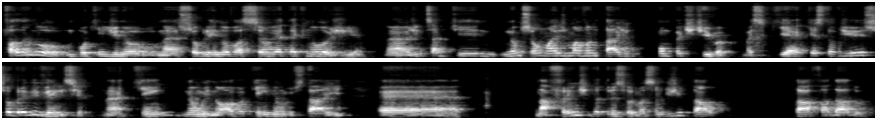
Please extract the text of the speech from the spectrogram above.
falando um pouquinho de novo né, sobre a inovação e a tecnologia. Né, a gente sabe que não são mais uma vantagem competitiva, mas que é questão de sobrevivência. Né? Quem não inova, quem não está aí é, na frente da transformação digital, está afadado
